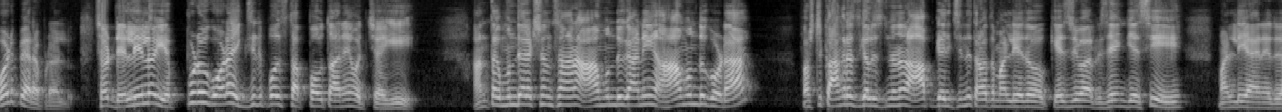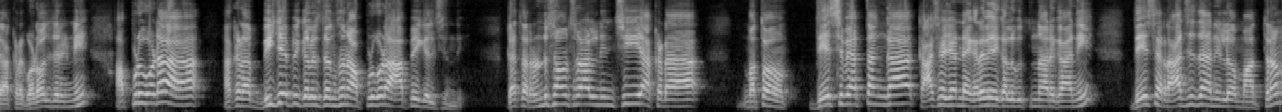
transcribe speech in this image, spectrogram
ఓడిపోయారు అప్పుడు వాళ్ళు. సో ఢిల్లీలో ఎప్పుడు కూడా ఎగ్జిట్ పోల్స్ తప్పు అవుతానే వచ్చాయి అంతకుముందు ఎలక్షన్స్ కానీ ఆ ముందు కానీ ఆ ముందు కూడా ఫస్ట్ కాంగ్రెస్ గెలుస్తుందని ఆప్ గెలిచింది తర్వాత మళ్ళీ ఏదో కేజ్రీవాల్ రిజైన్ చేసి మళ్ళీ ఆయన అక్కడ గొడవలు జరిగినాయి. అప్పుడు కూడా అక్కడ బీజేపీ గెలుస్తుంది అప్పుడు కూడా ఆపే గెలిచింది. గత రెండు సంవత్సరాల నుంచి అక్కడ మొత్తం దేశవ్యాప్తంగా కాషాయ జెండా ఎగరవేయగలుగుతున్నారు కానీ దేశ రాజధానిలో మాత్రం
